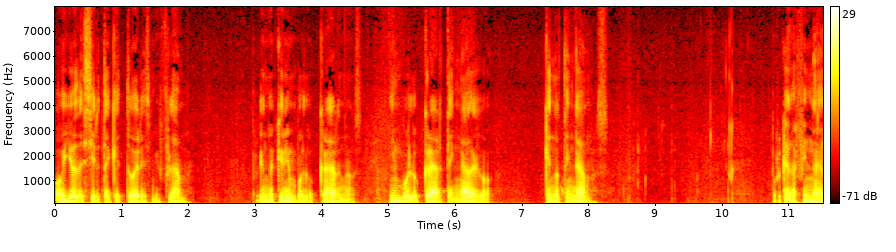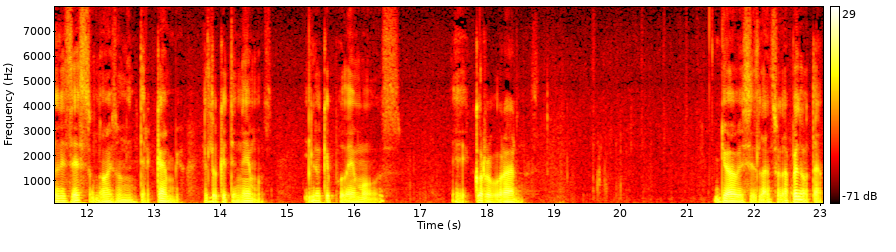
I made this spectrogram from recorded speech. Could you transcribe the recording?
o yo decirte que tú eres mi flama, porque no quiero involucrarnos, involucrarte en algo que no tengamos. Porque al final es eso, no es un intercambio, es lo que tenemos y lo que podemos eh, corroborarnos. Yo a veces lanzo la pelota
